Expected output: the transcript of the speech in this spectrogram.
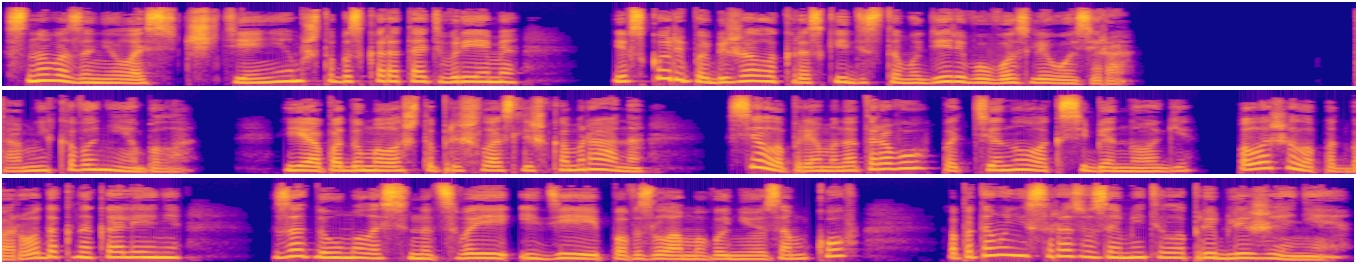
снова занялась чтением, чтобы скоротать время, и вскоре побежала к раскидистому дереву возле озера. Там никого не было. Я подумала, что пришла слишком рано, села прямо на траву, подтянула к себе ноги, положила подбородок на колени, задумалась над своей идеей по взламыванию замков, а потому не сразу заметила приближение.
